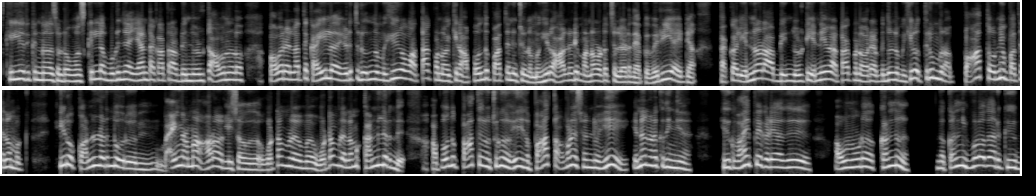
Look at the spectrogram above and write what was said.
ஸ்கில் இருக்குன்னு சொல்கிறோம் உன் ஸ்கில்ல முடிஞ்சா ஏன்டா காட்டுற அப்படின்னு சொல்லிட்டு அவனோட பவர் எல்லாத்தையும் கையில் எடுத்துகிட்டு வந்து நம்ம ஹீரோவை அட்டாக் பண்ண வைக்கிறான். அப்போ வந்து பார்த்துன்னு வச்சுக்கோ நம்ம ஹீரோ ஆல்ரெடி மண்ண உடச்சல் இருந்தேன் இப்போ வெறி ஆகிட்டான் தக்காளி என்னடா அப்படின்னு சொல்லிட்டு என்னையே அட்டாக் பண்ண வரேன் அப்படின்னு சொல்லி நம்ம ஹீரோ திரும்புறான். பார்த்த உடனே பார்த்தீங்கன்னா நம்ம ஹீரோ கண்ணுலேருந்து ஒரு பயங்கரமான ஆரம் ரிலீஸ் ஆகுது. உடம்புல உடம்புல இல்லாமல் கண்ணுல இருந்து அப்போ வந்து பார்த்தேன்னு வச்சுக்கோ ஏய் இதை பார்த்து அவனே சொன்னேன் ஏய் என்ன நடக்குதுங்க இதுக்கு வாய்ப்பே கிடையாது. அவனோட கண்ணு இந்த கண் இவ்வளோதான் இருக்குது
